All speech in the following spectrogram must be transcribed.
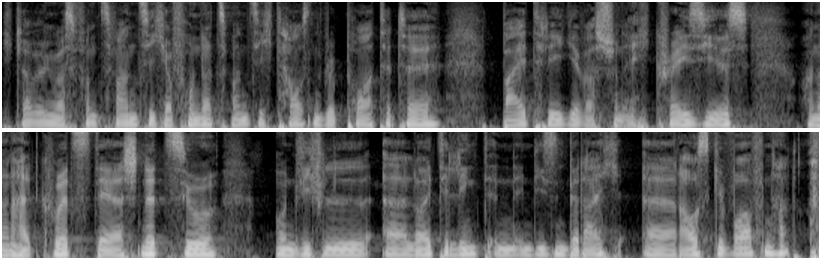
Ich glaube, irgendwas von 20 auf 120.000 reportete Beiträge, was schon echt crazy ist. Und dann halt kurz der Schnitt zu und wie viele äh, Leute LinkedIn in diesem Bereich äh, rausgeworfen hat.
